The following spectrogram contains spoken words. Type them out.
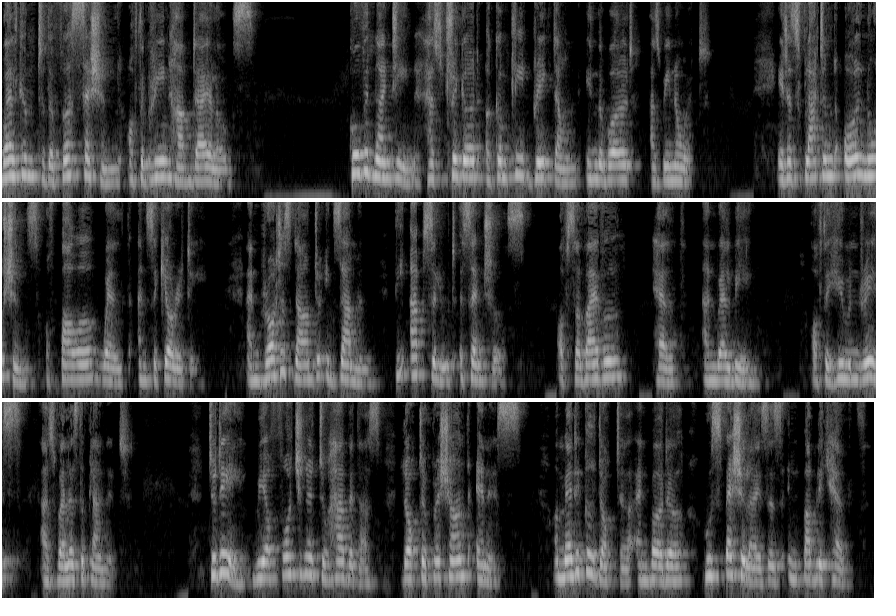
Welcome to the first session of the Green Hub Dialogues. COVID 19 has triggered a complete breakdown in the world as we know it. It has flattened all notions of power, wealth, and security and brought us down to examine the absolute essentials of survival, health, and well being of the human race as well as the planet. Today, we are fortunate to have with us Dr. Prashanth NS, a medical doctor and birder who specializes in public health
